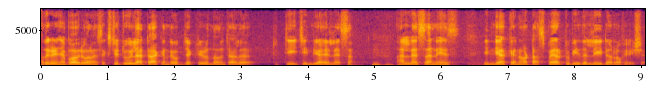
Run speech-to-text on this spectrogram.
അത് കഴിഞ്ഞപ്പോൾ അവർ പറഞ്ഞു സിക്സ്റ്റി ടൂവിലെ അറ്റാക്കിന്റെ ഒബ്ജക്റ്റീവ് എന്താണെന്ന് വെച്ചാൽ to teach India a lesson ആ lesson is India cannot aspire to be the leader of Asia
